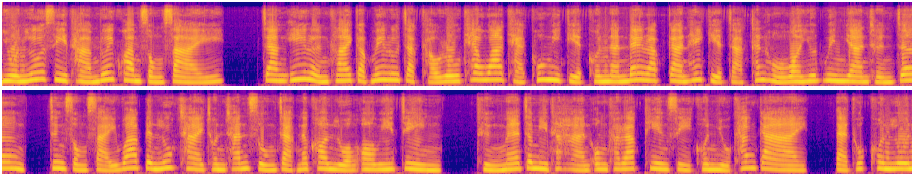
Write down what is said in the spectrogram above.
หยวนลู่ซีถามด้วยความสงสัยจางอี้เหรินคล้ายกับไม่รู้จักเขารู้แค่ว่าแขกผู้มีเกียรติคนนั้นได้รับการให้เกียรติจากท่านโหวยุทธวิญญาณเฉินเจิ้ง จึงสงสัยว่าเป็นลูกชายชนชั้นสูงจากนครหลวงอวีจริง ถึงแม้จะมีทหารองครักษ์เพียงสี่คนอยู่ข้างกาย แต่ทุกคนล้วน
